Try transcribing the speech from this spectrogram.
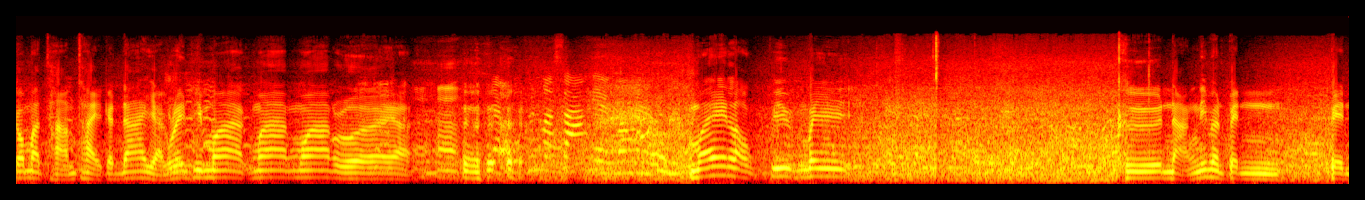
ก็มาถามถ่ายกันได้อยากเล่นพี่มากมากมากเลยอะจะเอาขึ้นมาสร้างเองบ้างไหมคะไม่หรอกพี่ไม่ คือหนังนี่มันเป็นเป็น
